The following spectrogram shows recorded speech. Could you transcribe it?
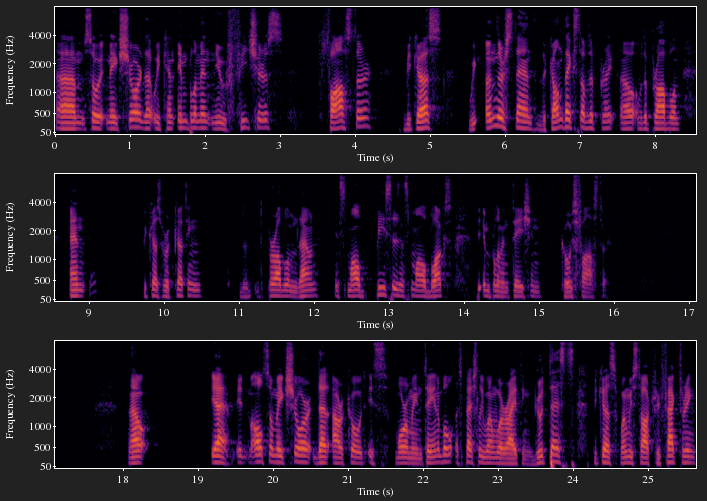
um, so it makes sure that we can implement new features faster because we understand the context of the, uh, of the problem and because we're cutting the, problem down in small pieces and small blocks, the implementation goes faster. Now, yeah, it also makes sure that our code is more maintainable, especially when we're writing good tests, because when we start refactoring,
